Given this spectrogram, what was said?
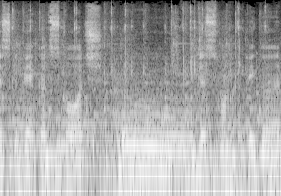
This could be a good Scorch. Ooh, this one could be good.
